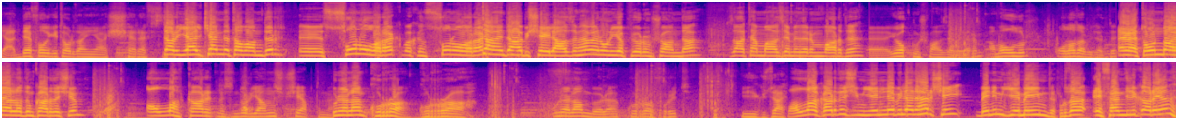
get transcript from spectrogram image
Ya defol git oradan ya şerefsiz. Yelken de tamamdır. Ee, son olarak bakın son olarak bir tane daha bir şey lazım. Hemen onu yapıyorum şu anda. Zaten malzemelerim vardı. Ee, yokmuş malzemelerim ama olur. Olabilirdi. Evet onu da ayarladım kardeşim. Allah kahretmesin dur yanlış bir şey yaptım ben. Bu ne lan kurra? Kurra. Bu ne lan böyle? Kurra fruit. İyi güzel. Vallahi kardeşim yenilebilen her şey benim yemeğimdir. Burada efendilik arayan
